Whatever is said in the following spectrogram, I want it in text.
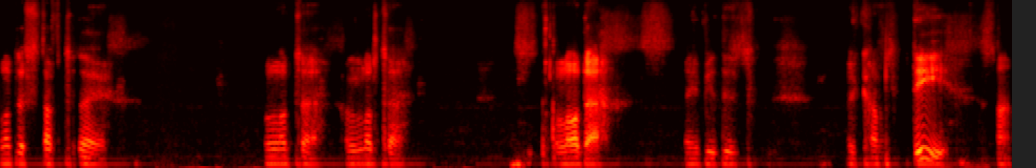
A lot of stuff to do. A lot, of, a lot, of, a lot. Of. Maybe this becomes D sound.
